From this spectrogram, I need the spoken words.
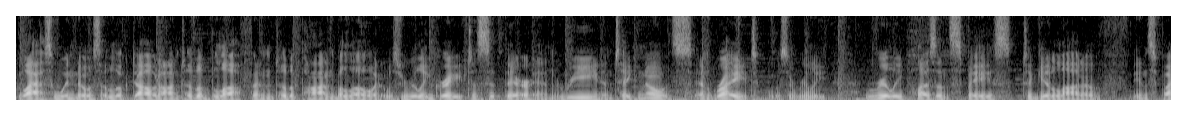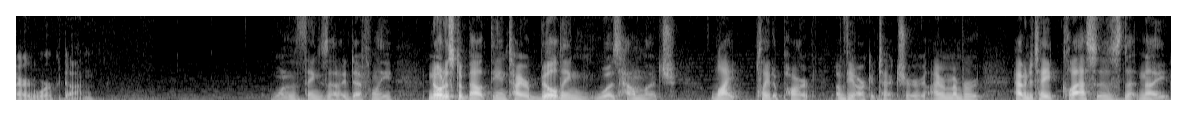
glass windows that looked out onto the bluff and to the pond below, and it was really great to sit there and read and take notes and write. It was a really, really pleasant space to get a lot of inspired work done. One of the things that I definitely noticed about the entire building was how much light played a part of the architecture. I remember having to take classes that night.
